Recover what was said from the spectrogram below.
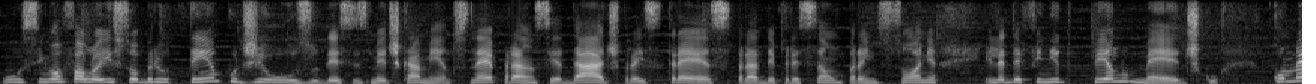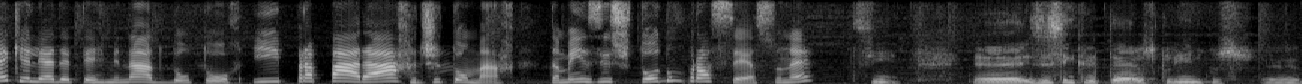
O senhor falou aí sobre o tempo de uso desses medicamentos, né? Para ansiedade, para estresse, para depressão, para insônia. Ele é definido pelo médico. Como é que ele é determinado, doutor? E para parar de tomar, também existe todo um processo, né? Sim. É, existem critérios clínicos é,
